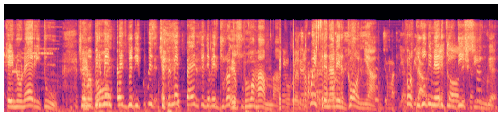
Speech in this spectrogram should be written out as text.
che non eri tu. Cioè, E ma per poi- me è peggio di questo. Cioè, per me è peggio di aver giurato E su poi- tua mamma. e- Ma questa è una vergogna. Fortu, tu ti meriti il dissing.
